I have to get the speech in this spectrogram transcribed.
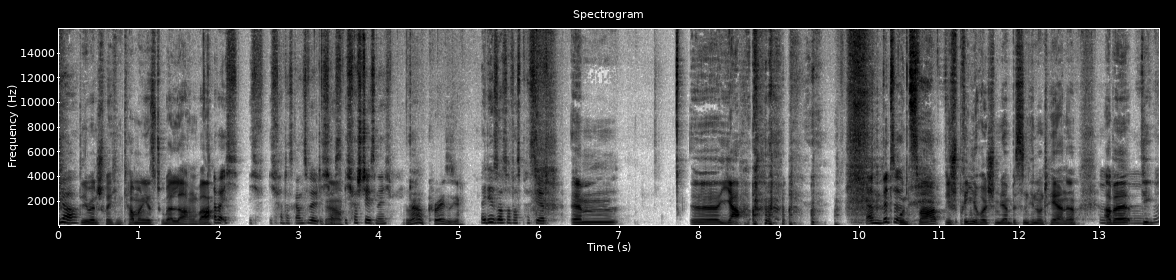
Ja. Dementsprechend kann man jetzt drüber lachen, wa? Aber ich, ich, ich fand das ganz wild. Ich, Ja. ich verstehe es nicht. Ja, crazy. Bei dir ist sonst noch was passiert. Ähm, äh, ja. Dann bitte. Und zwar, wir springen hier heute schon wieder ein bisschen hin und her, ne? Aber Mhm. wir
